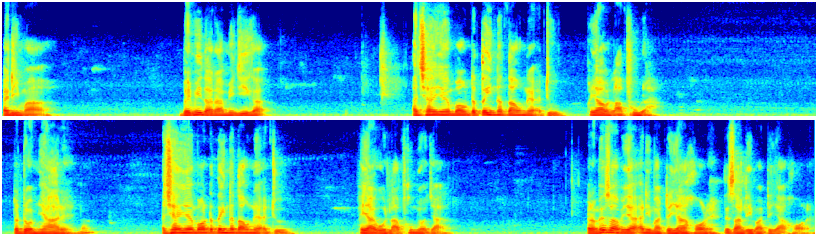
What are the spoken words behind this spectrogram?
အဲ့ဒီမှာဗိမိတာရမင်းကြီးက အချမ်းရံပေါင်း3သိန်း2000နဲ့အတူဖះကိုလာဖူးတာတော်တော်များတယ်နော်အချမ်းရံပေါင်း3သိန်း2000နဲ့အတူဖះကိုလာဖူးမြော်ကြတယ်အဲ့တော့မြတ်စွာဘုရားအဲ့ဒီမှာတရားဟောတယ်သစ္စာလေးပါးတရားဟောတယ်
